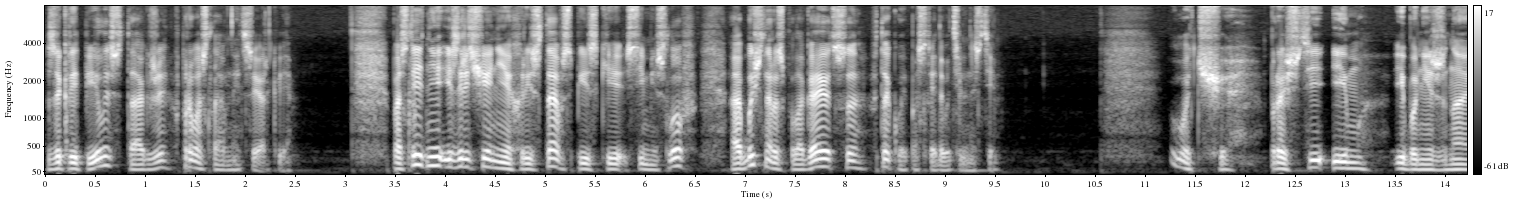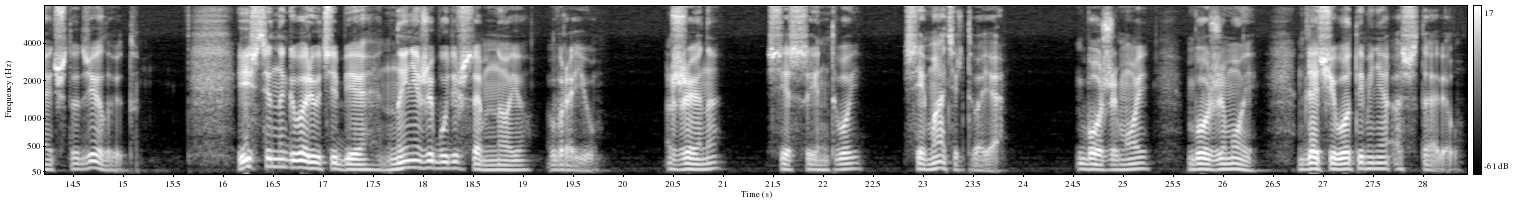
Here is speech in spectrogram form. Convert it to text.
закрепилась также в православной церкви. Последние изречения Христа в списке семи слов обычно располагаются в такой последовательности. «Отче, Прости им, ибо не знают, что делают. Истинно говорю тебе, ныне же будешь со мною в раю. Жена, се сын твой, се матерь твоя. Боже мой, Боже мой, для чего ты меня оставил?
